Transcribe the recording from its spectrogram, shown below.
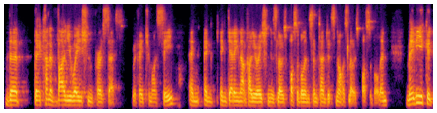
the the kind of valuation process with HMRC and, and and getting that valuation as low as possible, and sometimes it's not as low as possible. And maybe you could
